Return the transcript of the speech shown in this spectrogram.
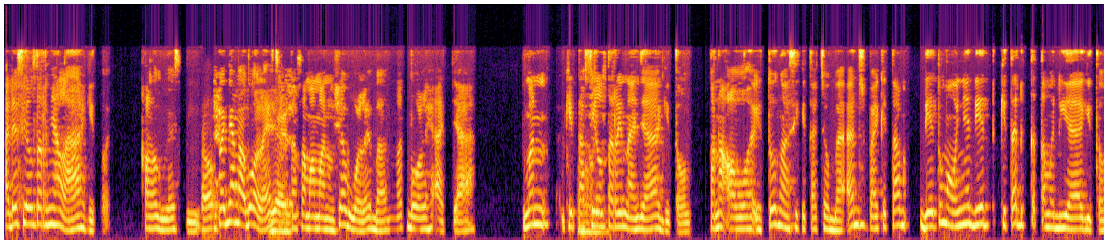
ada filternya lah gitu. Kalau gue sih. Oh. bukannya nggak boleh Iya. cerita sama manusia boleh banget boleh aja. Cuman kita Oh. filterin aja gitu. Karena Allah itu ngasih kita cobaan supaya kita dia tuh maunya dia kita deket sama dia gitu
